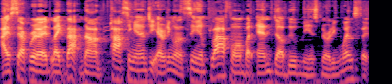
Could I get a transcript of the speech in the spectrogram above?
I separated like that. Now I'm passing energy, everything on the same platform, but NW means Nerding Wednesday.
